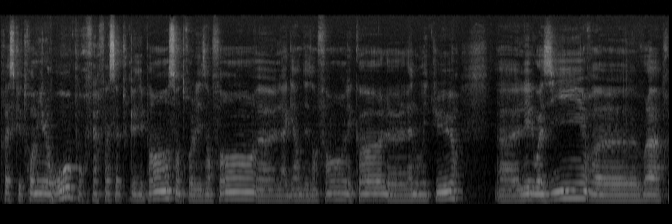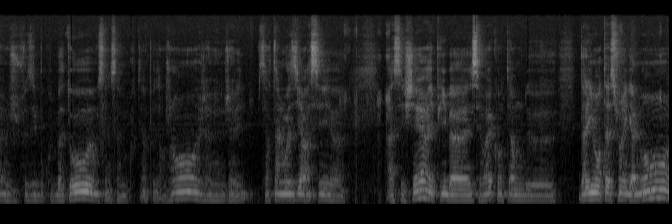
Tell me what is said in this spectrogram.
presque 3000 euros pour faire face à toutes les dépenses, entre les enfants, la garde des enfants, l'école, la nourriture, euh, les loisirs. euh, voilà, après, je faisais beaucoup de bateaux, donc ça, me coûtait un peu d'argent. J'avais, certains loisirs assez, euh, assez chers. Et puis, bah, c'est vrai qu'en termes d'alimentation également,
